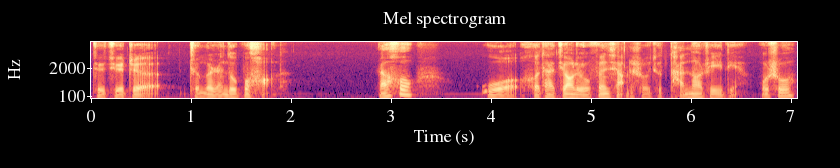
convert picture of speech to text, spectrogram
就觉着整个人都不好了。然后我和他交流分享的时候，就谈到这一点，我说：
